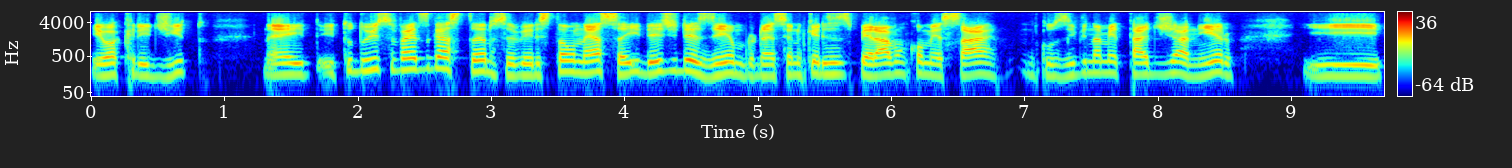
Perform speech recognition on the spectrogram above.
eu acredito. Né, e, e, tudo isso vai desgastando. Você vê, eles estão nessa aí desde dezembro, né, sendo que eles esperavam começar, inclusive na metade de janeiro. E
